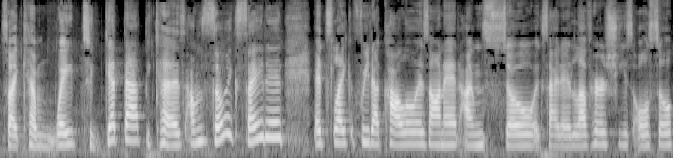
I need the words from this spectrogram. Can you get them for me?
So I can't wait to get that because I'm so excited. It's like Frida Kahlo is on it. I'm so excited. I love her. She's also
